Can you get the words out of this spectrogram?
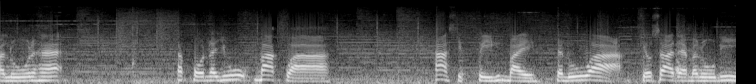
มารูนะฮะ ถ้าคนอายุมากกว่า 50 ปีขึ้นไป จะรู้ว่าเกียวซาไดมารูนี่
